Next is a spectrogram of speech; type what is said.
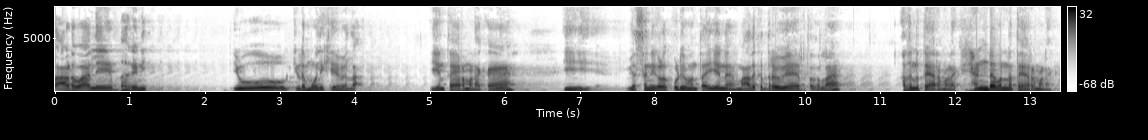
ತಾಡವಾಲಿ, ಭಗನಿ. ಇವು ಗಿಡಮೂಲಿಕೆ ಇವೆಲ್ಲ. ಏನು ತಯಾರು ಮಾಡಕ? ಈ ವ್ಯಸನಿಗಳು ಕುಡಿಯುವಂಥ ಏನು ಮಾದಕ ದ್ರವ್ಯ ಇರ್ತದಲ್ಲ, ಅದನ್ನು ತಯಾರು ಮಾಡಕ್ಕೆ ಹೆಂಡವನ್ನು ತಯಾರು ಮಾಡಕ್ಕೆ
